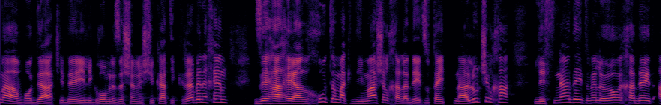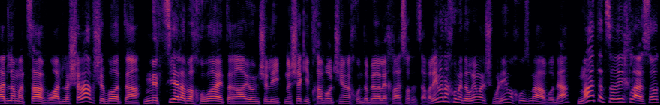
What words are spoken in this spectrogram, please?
מהעבודה כדי לגרום לזה שהנשיקה תקרה ביניכם זה ההיערכות המקדימה שלך לדייט. זאת ההתנהלות שלך לפני הדייט ולאורך הדייט עד למצב או עד לשלב שבו אתה מציע לבחורה את הרעיון של להתנשק איתך ועוד שנייה אנחנו נדבר על איך לעשות את זה. אבל אם אנחנו מדברים על 80% מהעבודה מה אתה צריך לעשות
